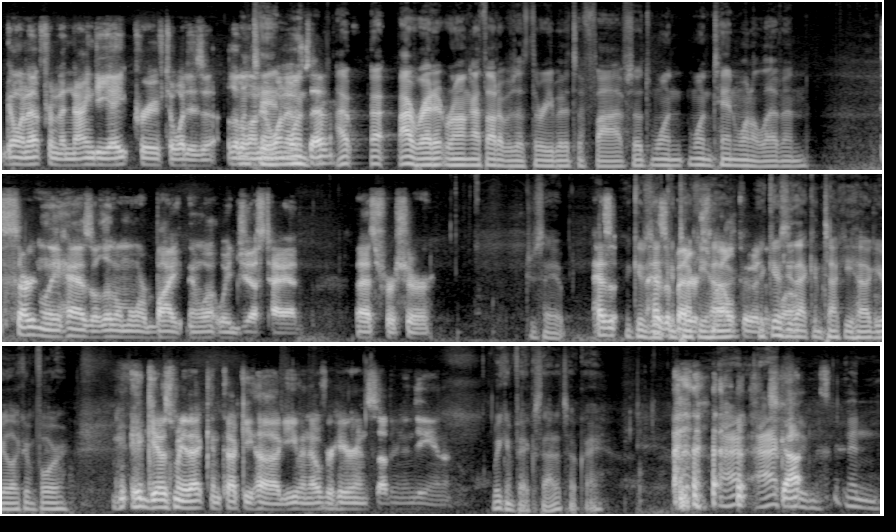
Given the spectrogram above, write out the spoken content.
going up from the 98 proof to what is it a little under 107 I, I, I read it wrong i thought it was a three but it's a five so it's one 110 111 certainly has a little more bite than what we just had. That's for sure. Did you say it has it gives has a, a better hug. smell to it? It gives well. you that Kentucky hug you're looking for. It gives me that Kentucky hug, even over here in Southern Indiana. We can fix that. It's okay. I, actually, and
